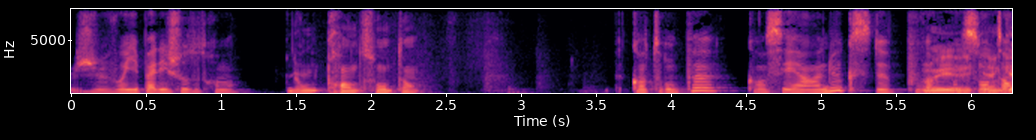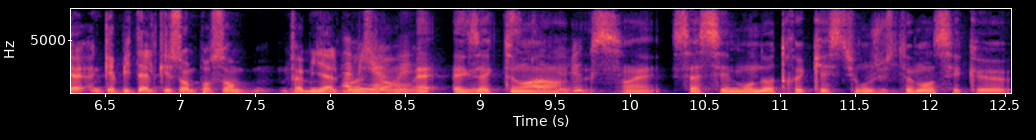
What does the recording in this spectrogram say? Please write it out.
Je voyais pas les choses autrement. Donc prendre son temps quand on peut, quand c'est un luxe de pouvoir oui, prendre un, un, capital qui est 100% familial, pour l'instant. Ouais, exactement. ouais. Ça, c'est mon autre question, justement, c'est que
